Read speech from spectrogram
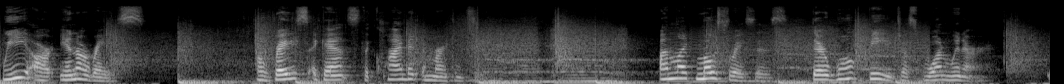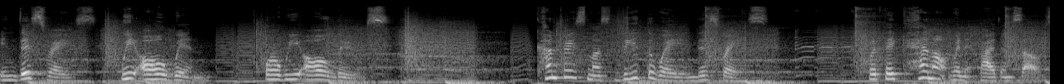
We are in a race, a race against the climate emergency. Unlike most races, there won't be just one winner. In this race, we all win, or we all lose. Countries must lead the way in this race, but they cannot win it by themselves.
